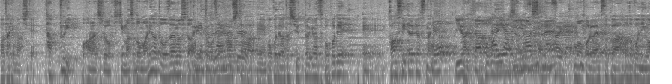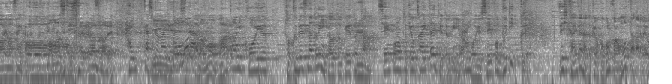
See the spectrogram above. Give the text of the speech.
わたりましてたっぷりお話を聞きました。どうもありがとうございました。ありがとうございますありがとうございえーここで私言っておきます。ここで、えー買わせていただきます。何か。言った。はい。ここで言いましたありがとうございますはい、もうこれは約束は男に言われませんから守らせていただきますので。はいかしこまりまとした。思ったのもはい本当にこういう特別な時に買う時計とか、成功の時計を買いたいという時にははいこういう成功ブティックでぜひ買いたいなと今日は心から思ったからだよ。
